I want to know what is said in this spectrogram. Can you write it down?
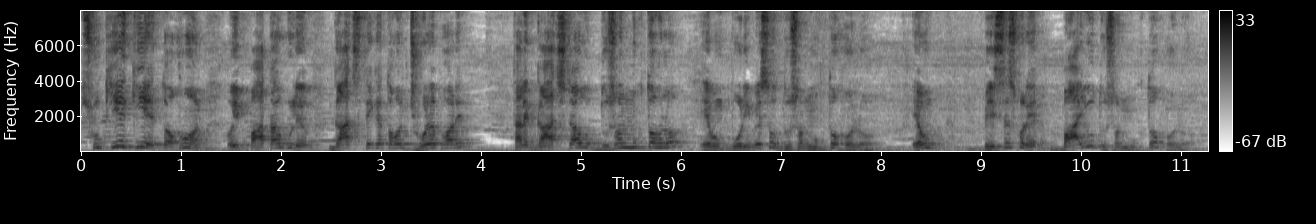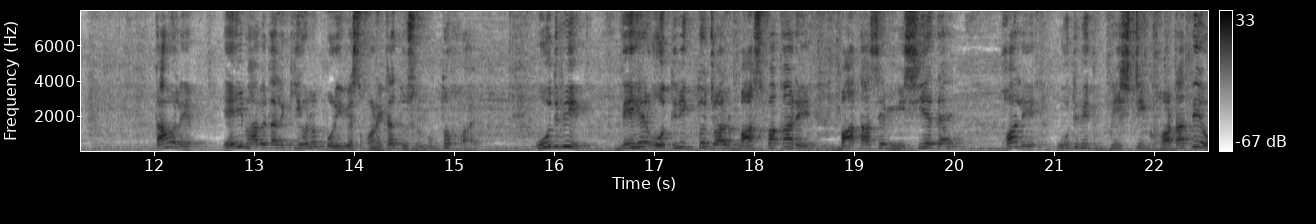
শুকিয়ে গিয়ে তখন ওই পাতাগুলো গাছ থেকে তখন ঝরে পড়ে। তাহলে গাছটাও দূষণমুক্ত হলো এবং পরিবেশও দূষণমুক্ত হলো এবং বিশেষ করে বায়ু দূষণমুক্ত হলো। তাহলে এইভাবে তাহলে কি হলো? পরিবেশ অনেকটা দূষণমুক্ত হয়। উদ্ভিদ দেহের অতিরিক্ত জল বাষ্পাকারে বাতাসে মিশিয়ে দেয়, ফলে উদ্ভিদ বৃষ্টি ঘটাতেও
